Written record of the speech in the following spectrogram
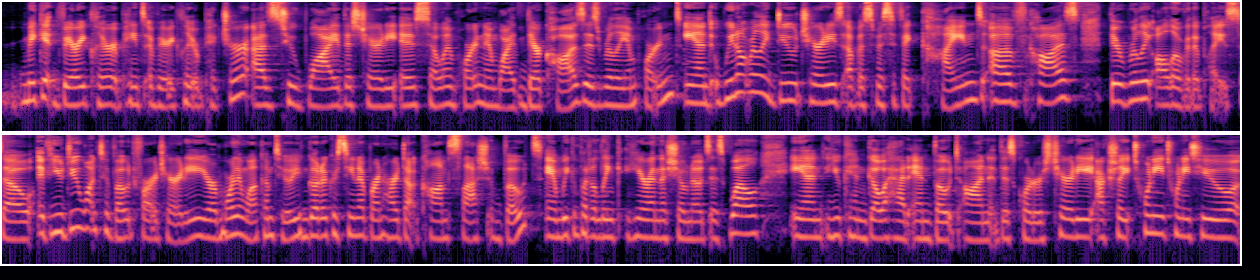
make it very clear. It paints a very clear picture as to why this charity is so important and why their cause is really important. And we don't really do charities of a specific kind of cause, they're really all over the place. So if you do want to vote for our charity, you're more than welcome to. You can go to christinabernhard.com slash vote, and we can put a link here in the show notes as well. And you can go ahead and vote on this quarter's charity. Actually, 2022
